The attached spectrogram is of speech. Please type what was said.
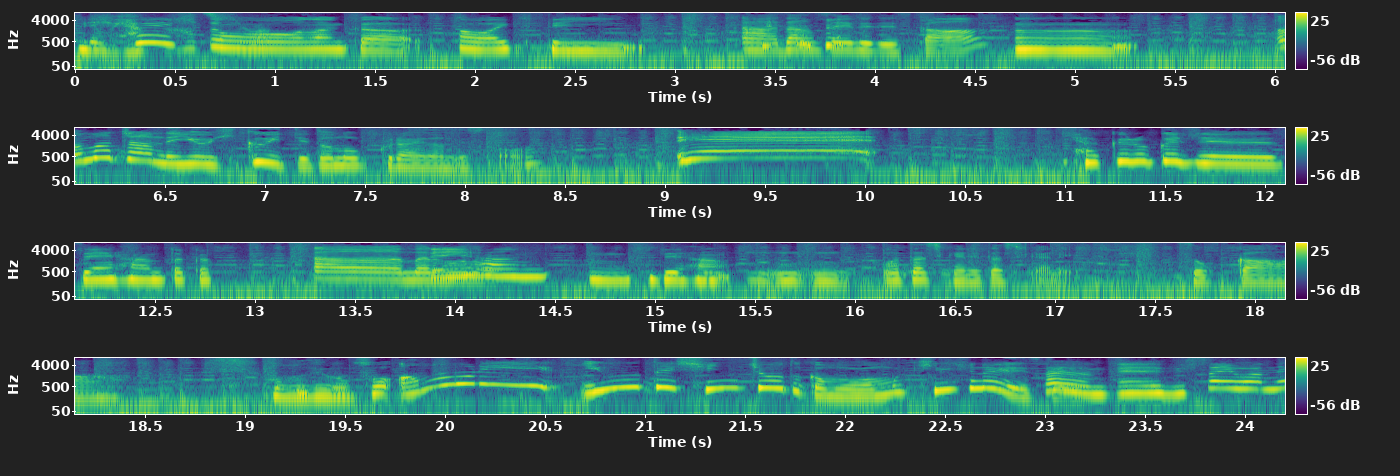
低い人もなんか可愛くていい。あー男性でですか？うんうん。あまちゃんで言う低いってどのくらいなんですか？えー、160前半とか、ああなるほど。前半、うん、前半。うんうんうんまあ確かに確かに。そっか。まあでもそうあんまり言うて身長とかもあんま気にしないですけだどよね、実際はね、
